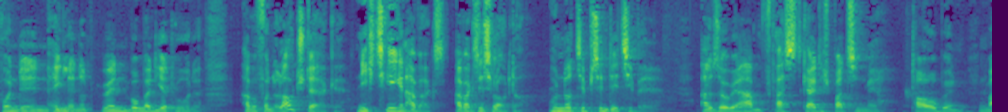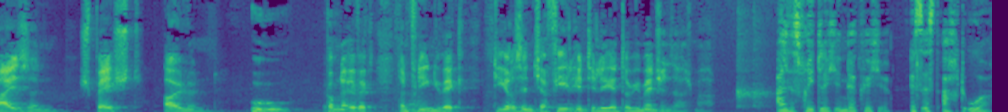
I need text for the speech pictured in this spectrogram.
von den Engländern, wenn bombardiert wurde. Aber von der Lautstärke nichts gegen AVAX. AVAX ist lauter. 117 Dezibel. Also wir haben fast keine Spatzen mehr. Tauben, Meisen, Specht, Eulen, Uhu. Kommen der AVAX, dann fliegen die weg. Tiere sind ja viel intelligenter wie Menschen, sag ich mal. Alles friedlich in der Küche. Es ist 8 Uhr.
